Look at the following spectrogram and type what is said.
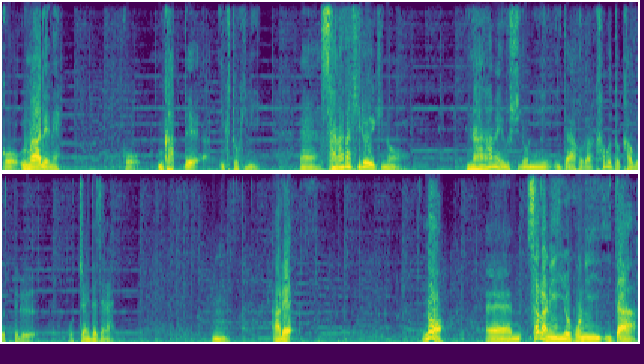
こう、馬でね、こう、向かっていくときに、えー、真田広之の斜め後ろにいた、ほら、兜かぶってるおっちゃんいたじゃない？うん。あれ。の、えー、さらに横にいた、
